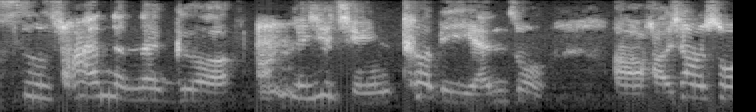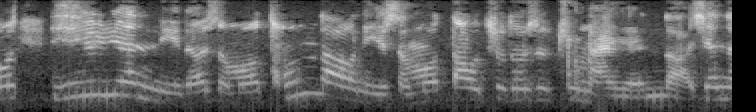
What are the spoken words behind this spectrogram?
四川的那个 疫情特别严重，啊，好像说医院里的什么通道里什么到处都是住满人的，现在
